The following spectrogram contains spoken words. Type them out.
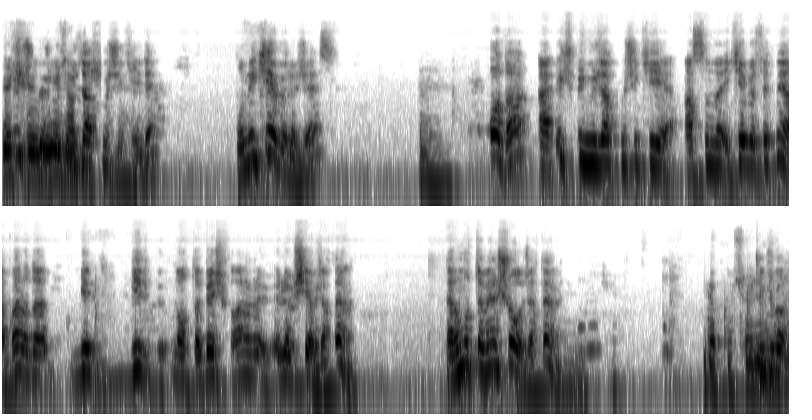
3 3 bölü 162. 162 idi. Bunu 2'ye böleceğiz. Hı. O da yani 3162'yi aslında 2'ye bölsek ne yapar? O da 1 1.5 falan öyle, bir şey yapacak değil mi? Yani muhtemelen şu olacak değil mi? Bir dakika söyleyeyim. Çünkü bak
